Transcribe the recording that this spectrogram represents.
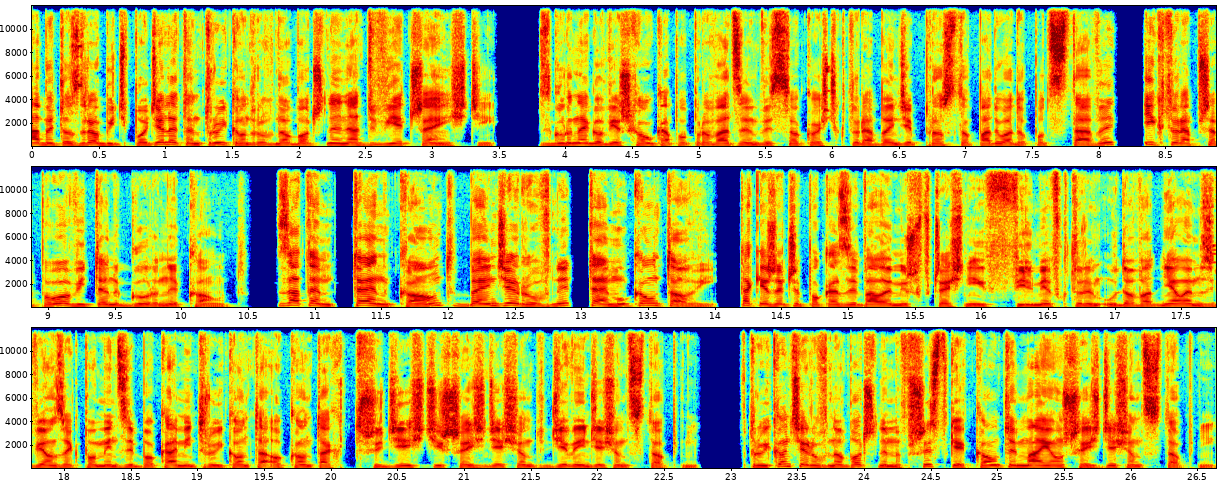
Aby to zrobić, podzielę ten trójkąt równoboczny na dwie części. Z górnego wierzchołka poprowadzę wysokość, która będzie prostopadła do podstawy i która przepołowi ten górny kąt. Zatem ten kąt będzie równy temu kątowi. Takie rzeczy pokazywałem już wcześniej w filmie, w którym udowadniałem związek pomiędzy bokami trójkąta o kątach 30, 60, 90 stopni. W trójkącie równobocznym wszystkie kąty mają 60 stopni,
